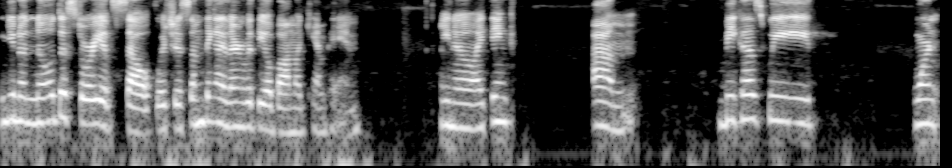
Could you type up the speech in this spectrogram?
you know know the story of self which is something i learned with the obama campaign. You know i think um because we weren't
